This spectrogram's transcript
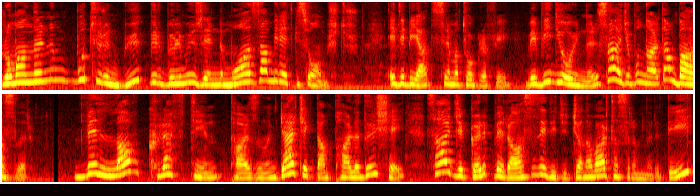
romanlarının bu türün büyük bir bölümü üzerinde muazzam bir etkisi olmuştur. Edebiyat, sinematografi ve video oyunları sadece bunlardan bazıları. Ve Lovecraftian tarzının gerçekten parladığı şey sadece garip ve rahatsız edici canavar tasarımları değil,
